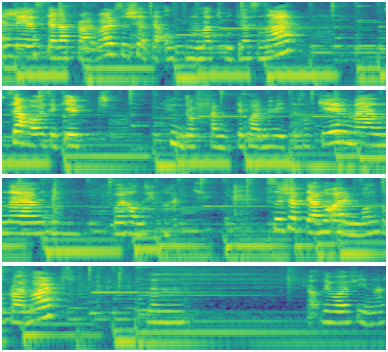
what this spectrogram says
eller et sted der Primark, så kjøper jeg alltid med meg to-tre sånne her. Så jeg har jo sikkert 150 par med hvite sokker, men um, får aldri nok. Så kjøpte jeg noen armbånd på Primark, men ja, de var jo fine.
